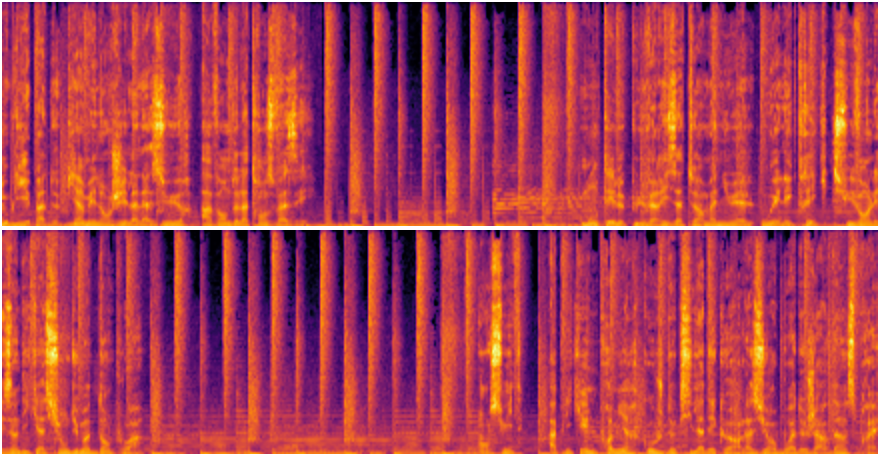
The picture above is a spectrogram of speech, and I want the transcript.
N'oubliez pas de bien mélanger la lasure avant de la transvaser. Montez le pulvérisateur manuel ou électrique suivant les indications du mode d'emploi. Ensuite, appliquez une première couche de xyladécor lasure bois de jardin spray.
